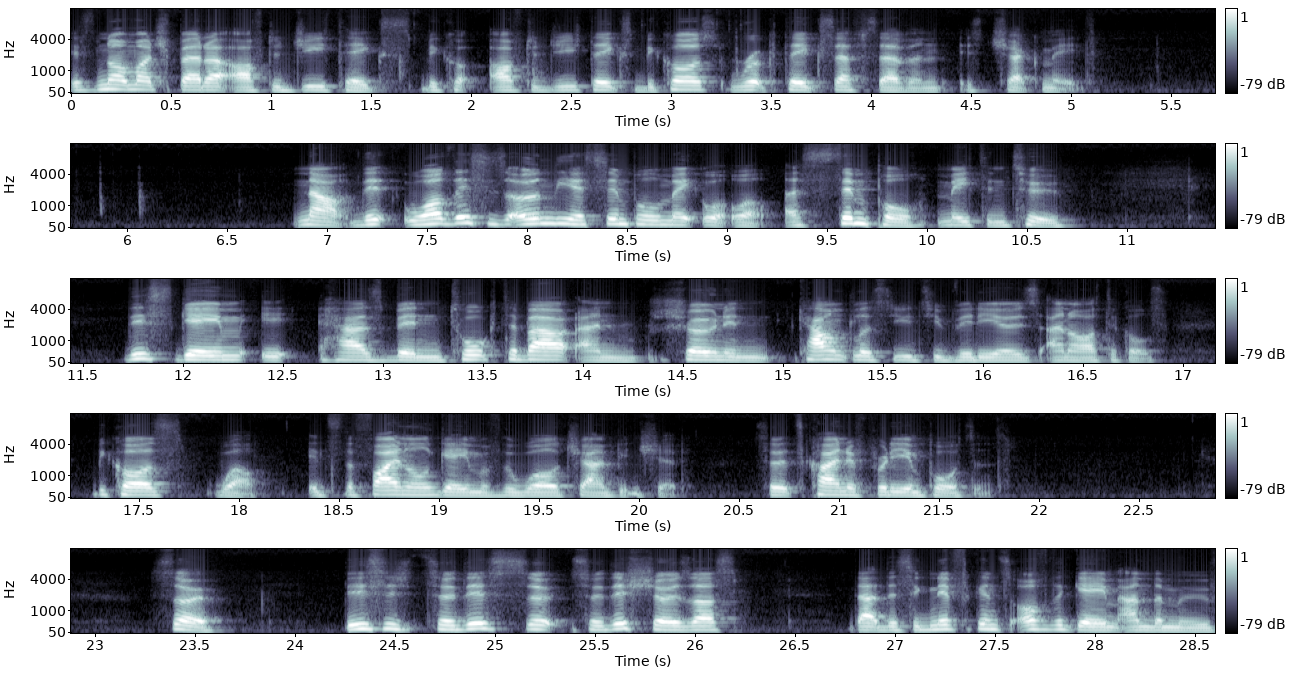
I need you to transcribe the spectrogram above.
it's not much better after g takes because after g takes because rook takes f7 is checkmate. Now, th- while this is only a simple mate, well, well, a simple mate in two, this game it has been talked about and shown in countless YouTube videos and articles because, well, it's the final game of the World Championship, so it's kind of pretty important. So, this is so this so, so this shows us that the significance of the game and the move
